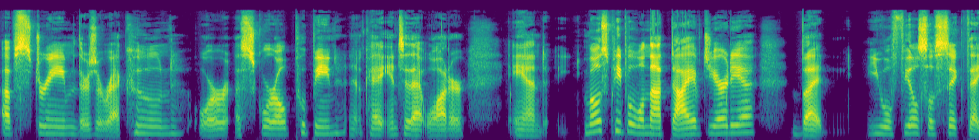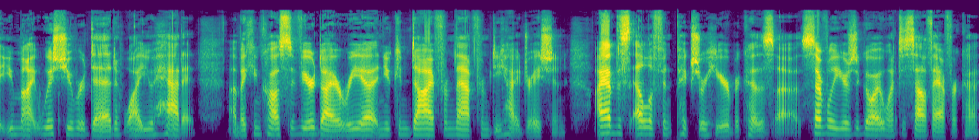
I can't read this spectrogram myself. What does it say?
upstream there's a raccoon or a squirrel pooping, okay, into that water. And most people will not die of Giardia, but you will feel so sick that you might wish you were dead while you had it. Um, it can cause severe diarrhea and you can die from that from dehydration. I have this elephant picture here because uh, several years ago I went to South Africa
